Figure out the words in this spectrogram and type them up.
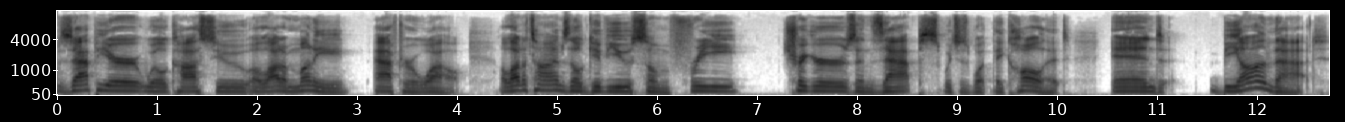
Zapier will cost you a lot of money after a while. A lot of times they'll give you some free triggers and zaps, which is what they call it. And beyond that,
